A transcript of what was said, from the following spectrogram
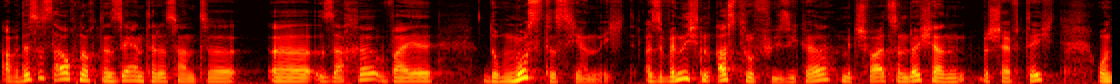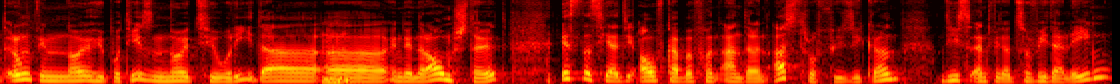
Aber das ist auch noch eine sehr interessante äh, Sache, weil du musst es ja nicht. Also wenn sich ein Astrophysiker mit schwarzen Löchern beschäftigt und irgendwie eine neue Hypothese, eine neue Theorie da äh, in den Raum stellt, ist das ja die Aufgabe von anderen Astrophysikern, dies entweder zu widerlegen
